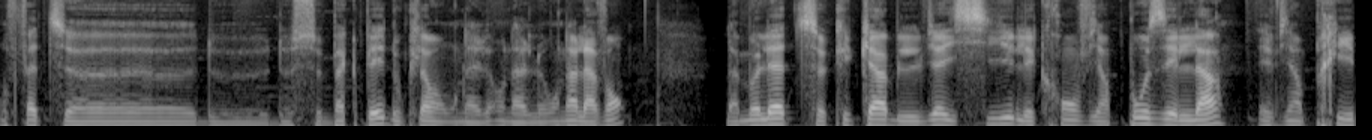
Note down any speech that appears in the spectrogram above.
au fait de, ce backplate. Donc là on a, on a, on a l'avant. La molette cliquable vient ici, l'écran vient poser là et vient pris,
